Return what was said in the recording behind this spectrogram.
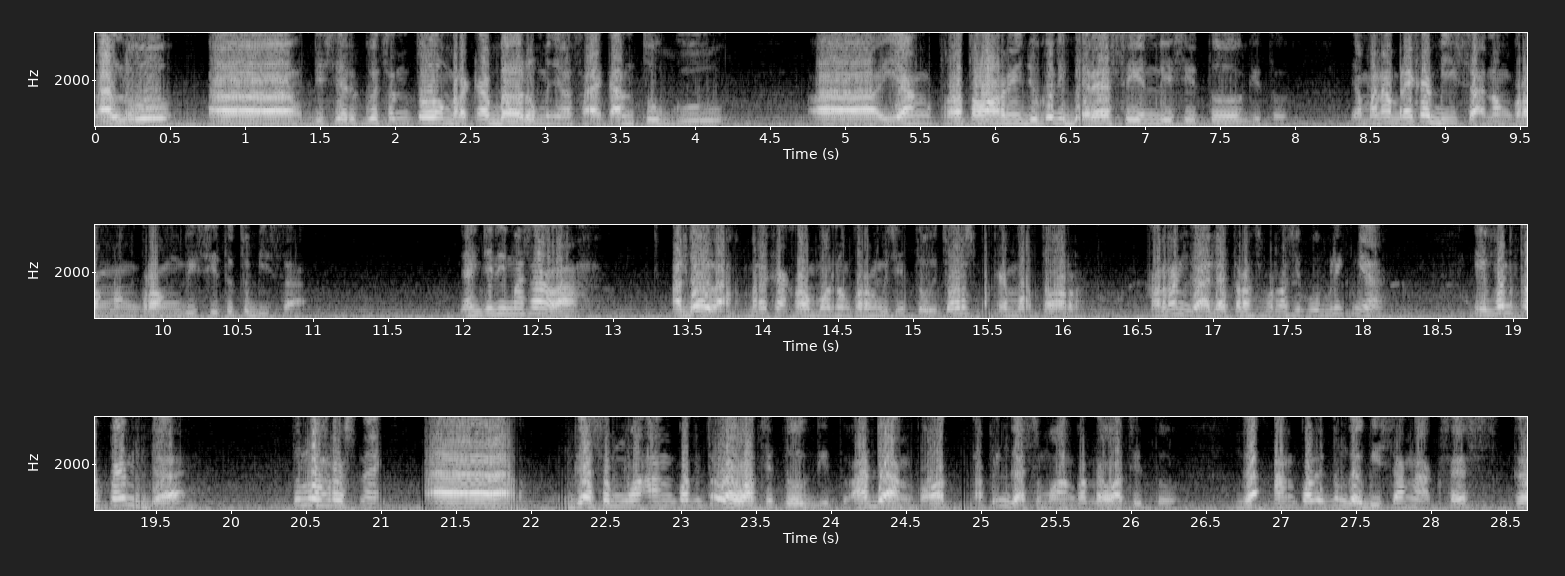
lalu uh, di sirkuit Sentul mereka baru menyelesaikan tugu uh, yang trotoarnya juga diberesin di situ gitu. Yang mana mereka bisa nongkrong-nongkrong di situ tuh bisa. Yang jadi masalah adalah mereka kalau mau nongkrong di situ itu harus pakai motor karena nggak ada transportasi publiknya. Even ke Pemda itu lo harus naik uh, nggak semua angkot itu lewat situ gitu. Ada angkot tapi nggak semua angkot lewat situ. Nggak angkot itu nggak bisa ngakses ke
